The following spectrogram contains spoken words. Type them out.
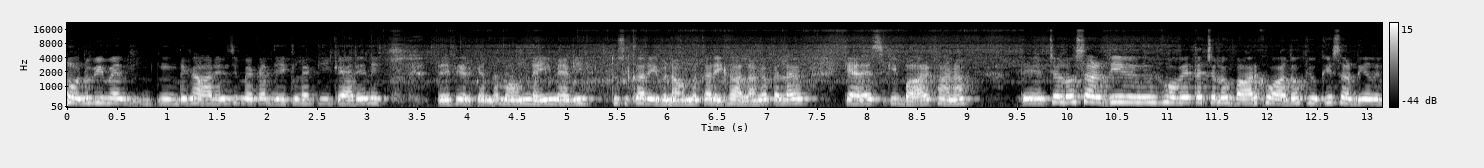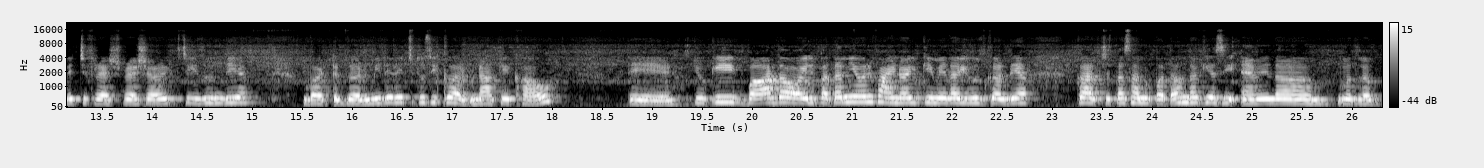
ਉਹਨੂੰ ਵੀ ਮੈਂ ਦਿਖਾ ਰਹੀ ਸੀ। ਮੈਂ ਕਿਹਾ, ਦੇਖ ਲੈ ਕੀ ਕਹਿ ਰਹੇ ਨੇ। ਤੇ ਫਿਰ ਕਹਿੰਦਾ ਮਮ ਨਹੀਂ, ਮੈਂ ਵੀ ਤੁਸੀਂ ਘਰੇ ਹੀ ਬਣਾਓ, ਮੈਂ ਘਰੇ ਹੀ ਖਾ ਲਾਂਗਾ। ਪਹਿਲਾਂ ਕਹਿ ਰਿਹਾ ਸੀ ਕਿ ਬਾਹਰ ਖਾਣਾ। ਤੇ ਚਲੋ, ਸਰਦੀ ਹੋਵੇ ਤਾਂ ਚਲੋ ਬਾਹਰ ਖਵਾ ਦਿਓ, ਕਿਉਂਕਿ ਸਰਦੀਆਂ ਦੇ ਵਿੱਚ ਫਰੈਸ਼ ਫਰੈਸ਼ ਹਰ ਇੱਕ ਚੀਜ਼ ਹੁੰਦੀ ਹੈ ਬਟ ਗਰਮੀ ਦੇ ਵਿੱਚ ਤੁਸੀਂ ਘਰ ਬਣਾ ਕੇ ਖਾਓ। ਤੇ ਕਿਉਂਕਿ ਬਾਹਰ ਦਾ ਆਇਲ ਪਤਾ ਨਹੀਂ ਉਹ ਰਿਫਾਈਨਡ ਆਇਲ ਕਿਵੇਂ ਦਾ ਯੂਜ਼ ਕਰਦੇ ਆ। ਘਰ 'ਚ ਤਾਂ ਸਾਨੂੰ ਪਤਾ ਹੁੰਦਾ ਕਿ ਅਸੀਂ ਐਵੇਂ ਦਾ ਮਤਲਬ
